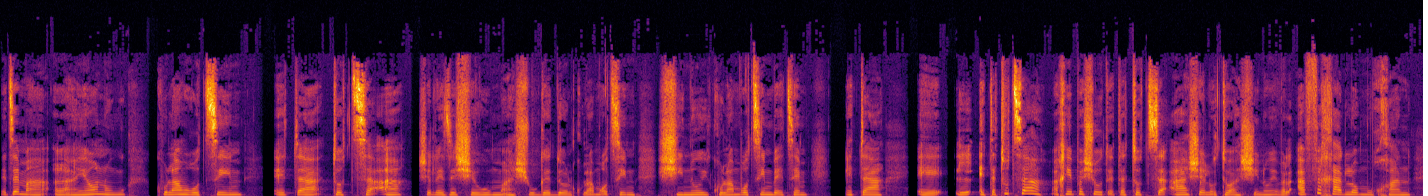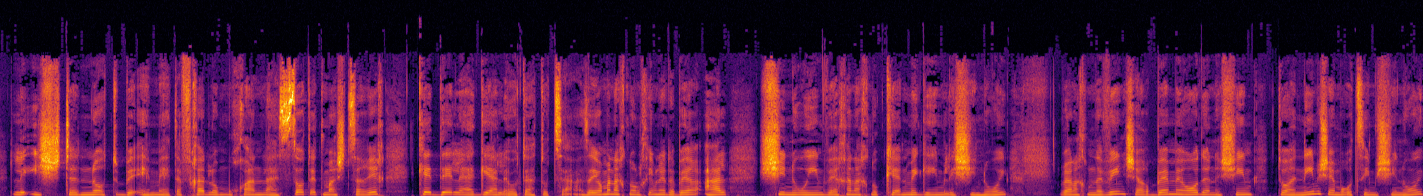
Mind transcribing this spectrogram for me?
בעצם הרעיון הוא, כולם רוצים את התוצאה של איזשהו משהו גדול, כולם רוצים שינוי, כולם רוצים בעצם את, ה, אה, את התוצאה, הכי פשוט, את התוצאה של אותו השינוי, אבל אף אחד לא מוכן להשתנות באמת, אף אחד לא מוכן לעשות את מה שצריך כדי להגיע לאותה תוצאה. אז היום אנחנו הולכים לדבר על שינויים ואיך אנחנו כן מגיעים לשינוי, ואנחנו נבין שהרבה מאוד אנשים טוענים שהם רוצים שינוי,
